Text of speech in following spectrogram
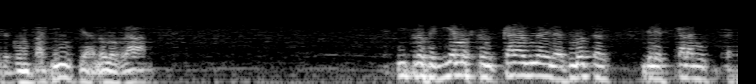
Pero con paciencia lo lográbamos. Y proseguíamos con cada una de las notas de la escala musical.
